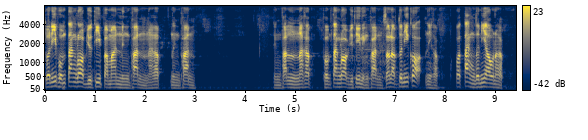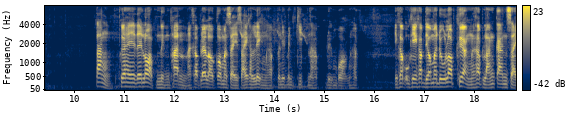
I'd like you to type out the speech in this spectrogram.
ตัวนี้ผมตั้งรอบอยู่ที่ประมาณหนึ่งพันนะครับหนึ่งพันหนึ่งพันนะครับ ผมตั้งรอบอยู่ที่หนึ่งพันสำหรับตัวนี้ก็นี่ครับ ก็ตั้งตัวนี้เอานะครับ ตั้งเพื่อให้ได้รอบหนึ่งพันนะครับ แล้วเราก็มาใส่สายคันเร่งนะครับ ตัวนี้เป็นกิฟนะครับ ลืมบอกนะครับนี่ครับโอเคครับเดี๋ยวมาดูรอบเครื่องนะครับ หลังการใส่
